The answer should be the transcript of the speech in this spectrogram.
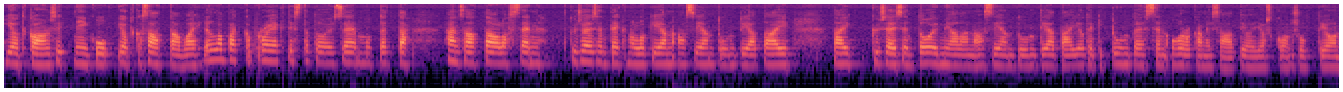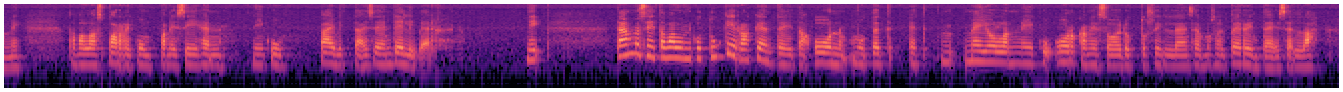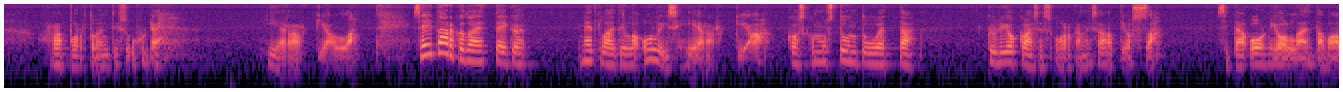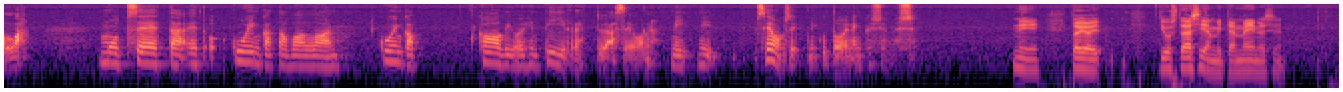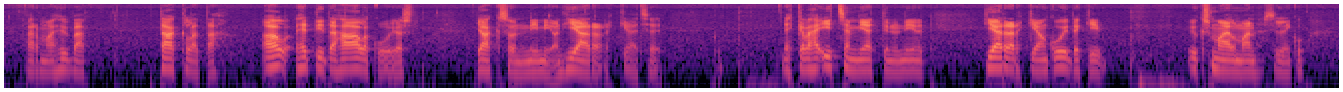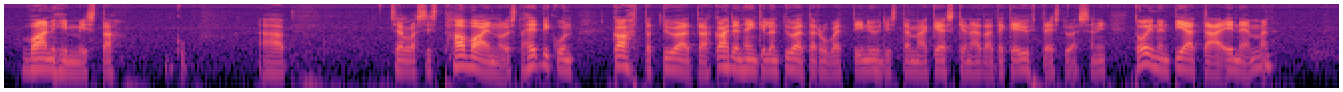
jotka, on sit niinku, jotka saattaa vaihdella vaikka projektista toiseen, mutta että hän saattaa olla sen kyseisen teknologian asiantuntija tai, tai kyseisen toimialan asiantuntija tai jotenkin tuntee sen organisaation, jos konsultti on, niin tavallaan sparrikumppani siihen niin päivittäiseen deliveryyn. Niin tämmöisiä tavallaan niin tukirakenteita on, mutta et, et me ei olla niin organisoiduttu silleen semmoisella perinteisellä raportointisuhde hierarkialla. Se ei tarkoita, etteikö Netlightilla olisi hierarkiaa, koska musta tuntuu, että kyllä jokaisessa organisaatiossa sitä on jollain tavalla. Mutta se, että et kuinka tavallaan, kuinka kaavioihin piirrettyä se on, niin, niin se on sitten niinku toinen kysymys. Niin, toi on just asia, mitä meinasin varmaan hyvä taklata al- heti tähän alkuun, jos jakson nimi on hierarkia. Että se, ehkä vähän itse miettinyt niin, että hierarkia on kuitenkin yksi maailman sille, niin kuin vanhimmista niin kuin, ää, sellaisista havainnoista. Heti kun kahta työtä, kahden henkilön työtä ruvettiin yhdistämään keskenään tai tekee yhteistyössä, niin toinen tietää enemmän,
